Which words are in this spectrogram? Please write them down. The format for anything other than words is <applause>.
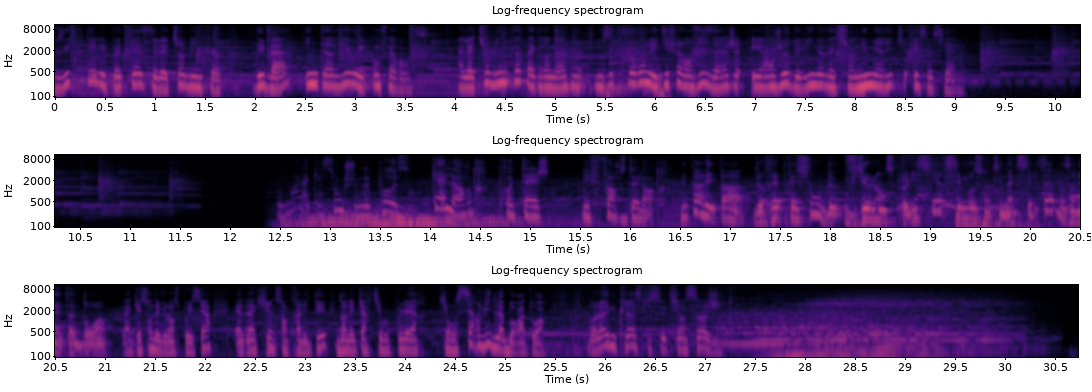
Vous écoutez les podcasts de la Turbine Cop. Débats, interviews et conférences. À la Turbine Cop à Grenoble, nous explorons les différents visages et enjeux de l'innovation numérique et sociale. Et moi, la question que je me pose, quel ordre protège les forces de l'ordre? Ne parlez pas de répression ou de violence policière, ces mots sont inacceptables dans un état de droit. La question des violences policières, elle acquis une centralité dans les quartiers populaires qui ont servi de laboratoire. Voilà une classe qui se tient sage.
